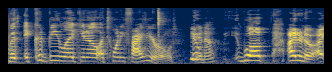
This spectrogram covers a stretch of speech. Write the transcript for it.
but it could be like you know a twenty-five-year-old. You, You- know, Well, I don't know. I,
